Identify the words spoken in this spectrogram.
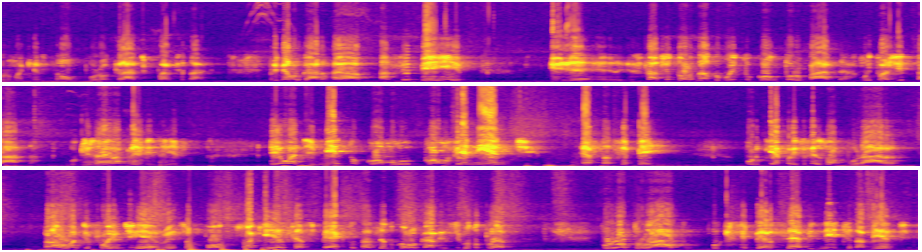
por uma questão burocrático-partidária. Em primeiro lugar, a, a CPI eh, está se tornando muito conturbada, muito agitada, o que já era previsível eu admito como conveniente essa CPI, porque é preciso apurar para onde foi o dinheiro. Esse é um ponto. Só que esse aspecto está sendo colocado em segundo plano. Por outro lado, o que se percebe nitidamente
